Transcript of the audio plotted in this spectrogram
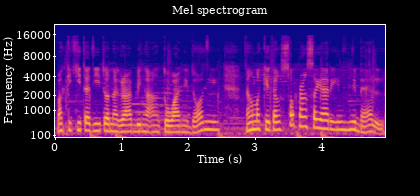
makikita dito na grabe nga ang tuwa ni Donnie nang makitang sobrang saya rin ni Belle.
